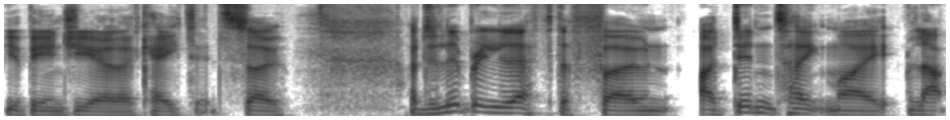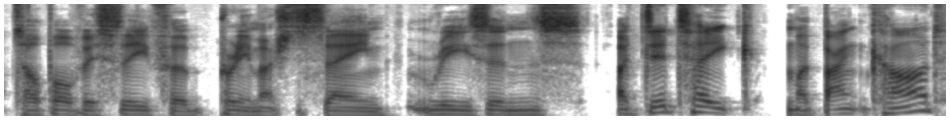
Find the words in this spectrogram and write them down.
you're being geolocated. So I deliberately left the phone. I didn't take my laptop, obviously, for pretty much the same reasons. I did take my bank card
